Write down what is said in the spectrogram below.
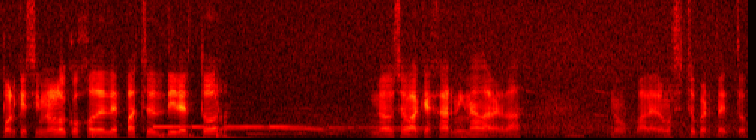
Porque si no lo cojo del despacho del director, no se va a quejar ni nada, ¿verdad? No, vale, lo hemos hecho perfecto.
